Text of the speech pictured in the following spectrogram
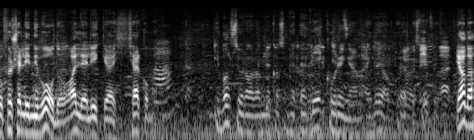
på forskjellig nivå, da, og alle er like kjærkomne. I Balsfjord har de noe som heter Reko-ringen. Ja da,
